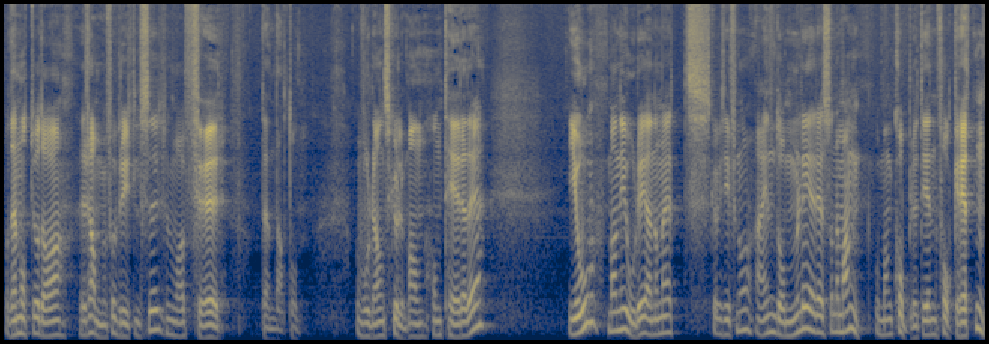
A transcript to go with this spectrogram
Og Den måtte jo da ramme forbrytelser som var før den datoen. Og Hvordan skulle man håndtere det? Jo, man gjorde det gjennom et skal vi si for noe, eiendommelig resonnement hvor man koblet inn folkeretten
